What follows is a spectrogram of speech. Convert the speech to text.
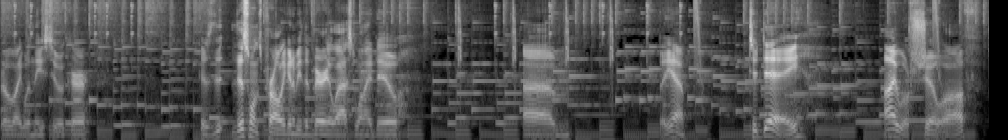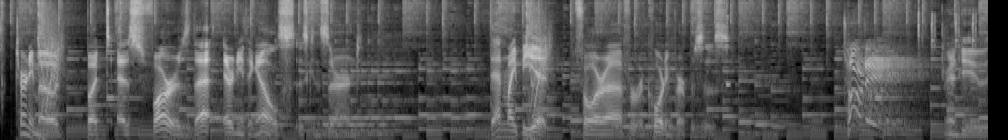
or like when these two occur. Because th this one's probably going to be the very last one I do. Um, but yeah, today I will show off tourney mode. But as far as that, or anything else is concerned, that might be it for uh, for recording purposes. We're gonna do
